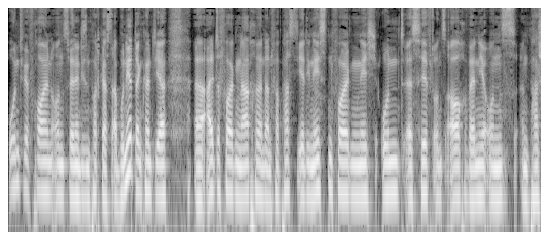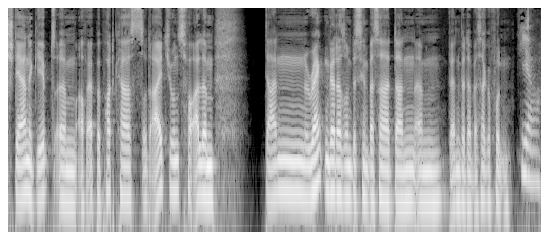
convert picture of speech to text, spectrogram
und wir freuen uns, wenn ihr diesen Podcast abonniert. Dann könnt ihr äh, alte Folgen nachhören, dann verpasst ihr die nächsten Folgen nicht. Und es hilft uns auch, wenn ihr uns ein paar Sterne gebt, ähm, auf Apple Podcasts und iTunes vor allem dann ranken wir da so ein bisschen besser, dann ähm, werden wir da besser gefunden. Ja,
